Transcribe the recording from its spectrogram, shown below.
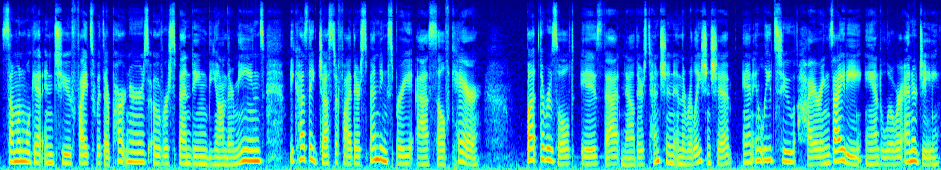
Someone will get into fights with their partners over spending beyond their means because they justify their spending spree as self care. But the result is that now there's tension in the relationship and it leads to higher anxiety and lower energy.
